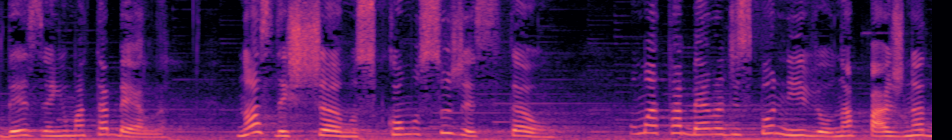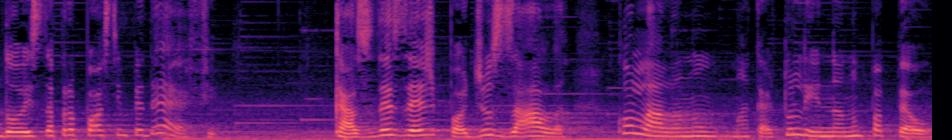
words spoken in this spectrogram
desenhe uma tabela nós deixamos como sugestão uma tabela disponível na página 2 da proposta em PDF. Caso deseje, pode usá-la, colá-la numa cartolina, num papel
